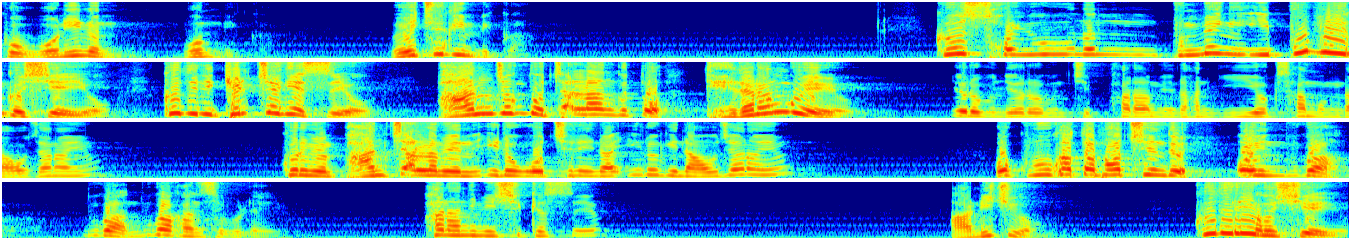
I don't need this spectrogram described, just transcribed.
그 원인은 뭡니까? 왜 죽입니까? 그 소유는 분명히 이 부부의 것이에요. 그들이 결정했어요. 반 정도 잘라는 것도 대단한 거예요. 여러분, 여러분 집 팔으면 한 2억, 3억 나오잖아요? 그러면 반 잘라면 1억 5천이나 1억이 나오잖아요? 어, 그거 갖다 바치는데, 어이, 누가, 누가, 누가 간섭을 해요? 하나님이 시켰어요? 아니죠. 그들의 것이에요.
